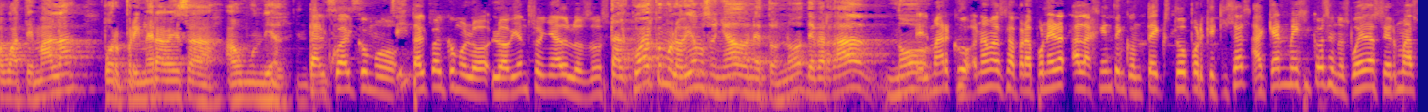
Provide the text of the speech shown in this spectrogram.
Guatemala por primera vez a, un mundial. tal cual como, tal cual como lo, habían soñado los dos. Tal cual como lo habíamos soñado, Neto, ¿no? De verdad, no. El marco, nada más para poner a la gente en contexto, porque quizás acá en México se nos puede hacer más,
